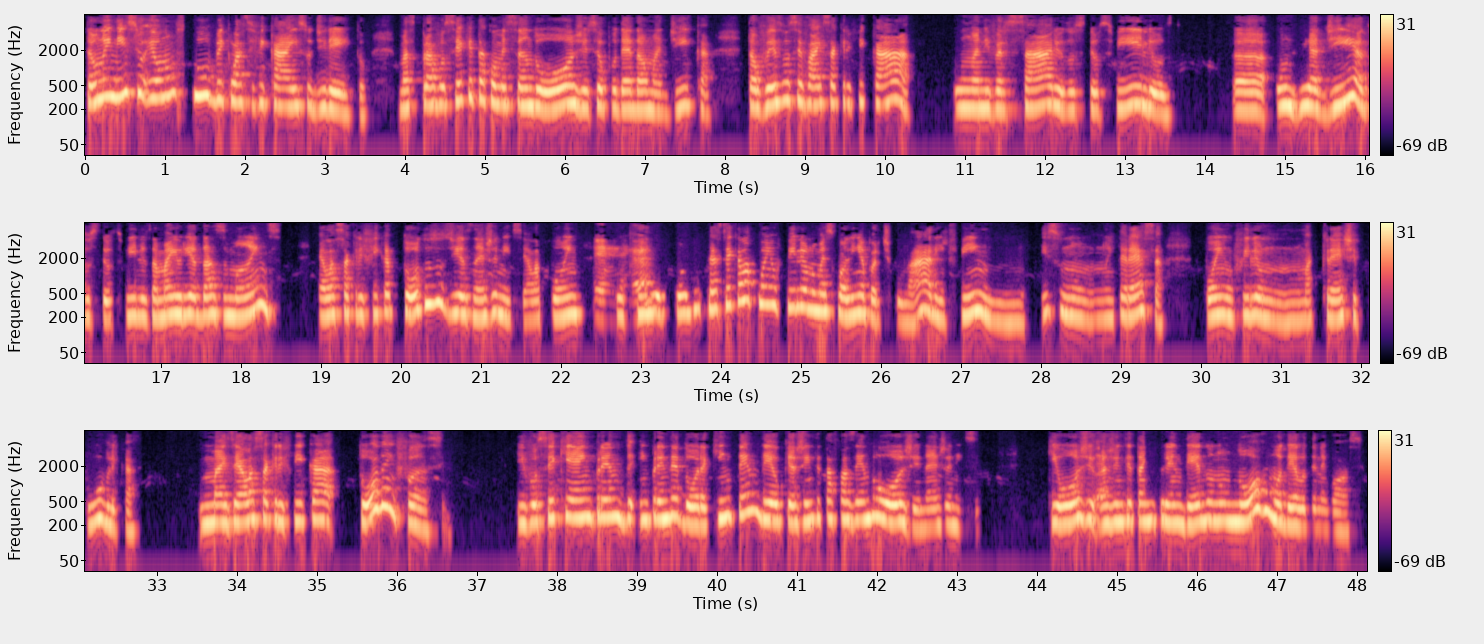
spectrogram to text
Então, no início, eu não soube classificar isso direito, mas para você que está começando hoje, se eu puder dar uma dica, talvez você vai sacrificar um aniversário dos teus filhos, uh, um dia a dia dos teus filhos, a maioria das mães, ela sacrifica todos os dias, né, Janice? Ela põe é. o filho, todo, até sei que ela põe o filho numa escolinha particular, enfim, isso não, não interessa. Põe o filho numa creche pública, mas ela sacrifica toda a infância. E você que é empreende, empreendedora, que entendeu o que a gente está fazendo hoje, né, Janice? Que hoje a gente está empreendendo num novo modelo de negócio.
